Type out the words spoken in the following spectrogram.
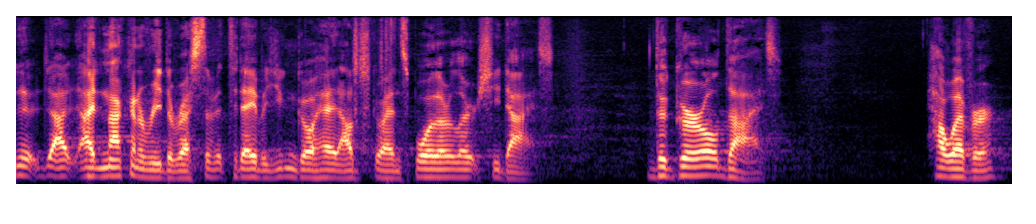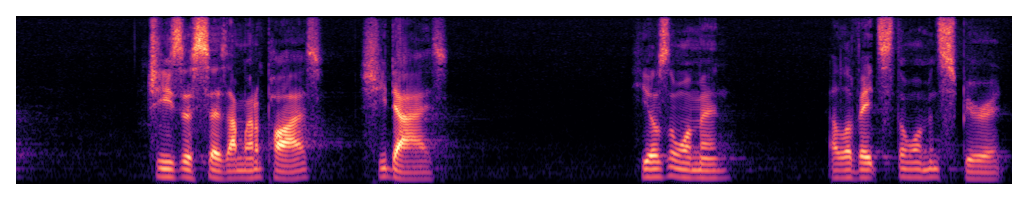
I, am not going to read the rest of it today, but you can go ahead. I'll just go ahead and spoiler alert she dies. The girl dies. However, Jesus says, I'm going to pause. She dies heals the woman, elevates the woman's spirit.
